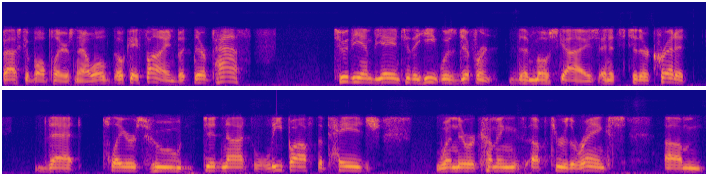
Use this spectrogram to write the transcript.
basketball players now. Well, okay, fine, but their path to the NBA and to the Heat was different than most guys, and it's to their credit that players who did not leap off the page when they were coming up through the ranks um,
